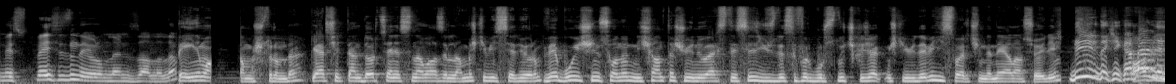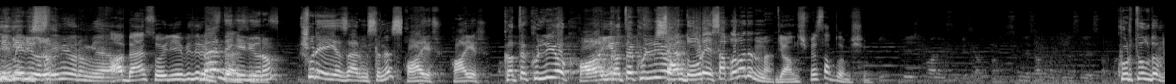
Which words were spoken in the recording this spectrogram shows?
Mesut Bey sizin de yorumlarınızı alalım. Beynim a**lanmış durumda. Gerçekten 4 sene sınava hazırlanmış gibi hissediyorum. Ve bu işin sonu Nişantaşı Üniversitesi %0 burslu çıkacakmış gibi de bir his var içimde ne yalan söyleyeyim. Bir dakika ben Abi de bir yemek geliyorum. istemiyorum ya. Abi ben söyleyebilirim Ben de isterseniz. geliyorum. Şuraya yazar mısınız? Hayır. Hayır. Katakulli yok. Hayır. Katakulli yok. Sen doğru hesaplamadın mı? Yanlış mı hesaplamışım? 5 puan eksik hesaplamışsın. Hesap makinesiyle hesaplamışsın. Kurtuldum.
